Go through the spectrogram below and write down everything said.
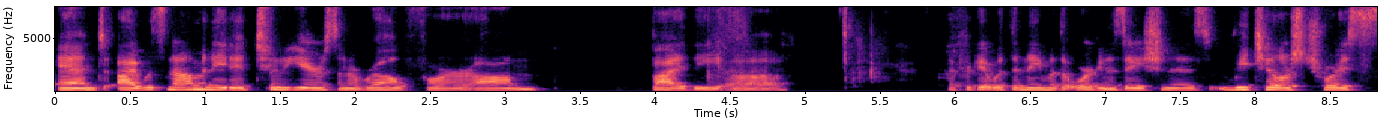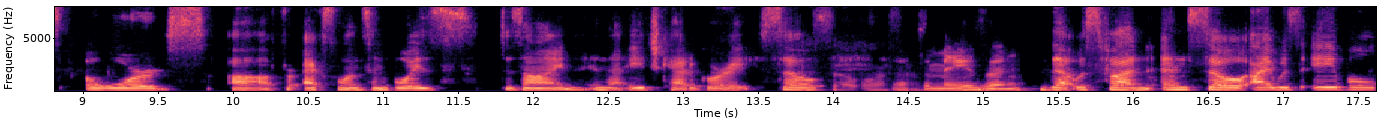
And i was nominated two years in a row for um, by the uh, I forget what the name of the organization is, Retailer's Choice Awards uh, for excellence in boys design in that age category. So that's, so awesome. that's amazing. That was fun. And so I was able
